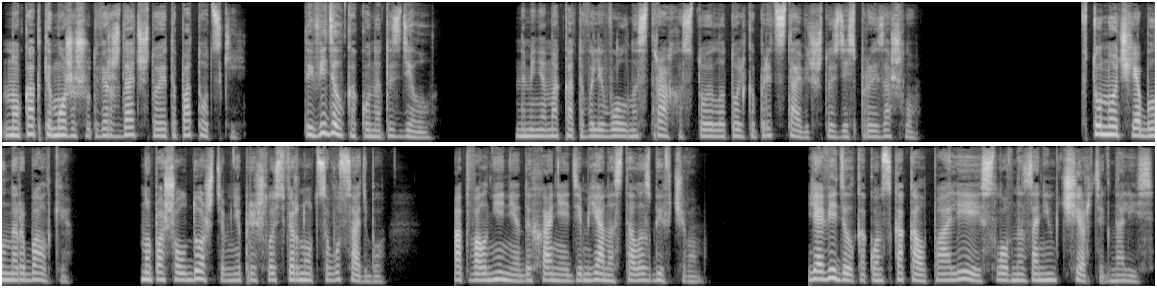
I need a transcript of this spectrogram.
Но как ты можешь утверждать, что это Потоцкий? Ты видел, как он это сделал? На меня накатывали волны страха, стоило только представить, что здесь произошло. В ту ночь я был на рыбалке, но пошел дождь, и мне пришлось вернуться в усадьбу, от волнения дыхание Демьяна стало сбивчивым. Я видел, как он скакал по аллее, словно за ним черти гнались,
